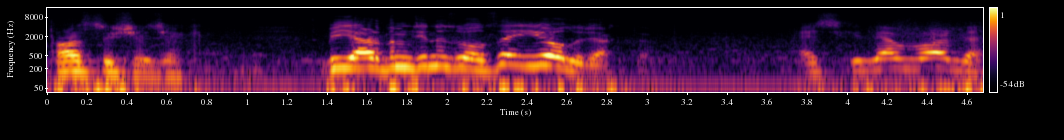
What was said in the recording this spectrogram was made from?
Pas düşecek. Bir yardımcınız olsa iyi olacaktı. Eskiden vardı.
